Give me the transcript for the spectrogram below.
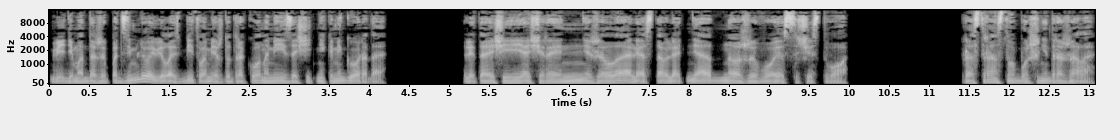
Видимо, даже под землей велась битва между драконами и защитниками города. Летающие ящеры не желали оставлять ни одно живое существо. Пространство больше не дрожало.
